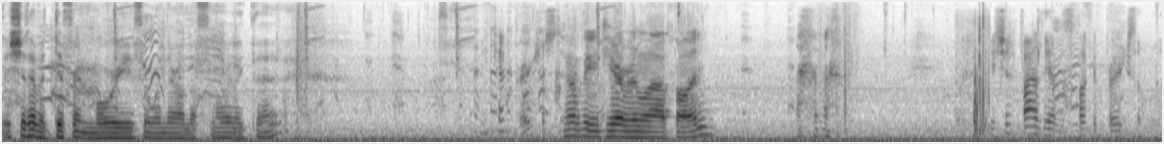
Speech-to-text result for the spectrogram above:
They should have a different Mori for when they're on the floor like that. You can purchase it. Hopefully you're having a lot of fun. You should finally have his fucking perks up though.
